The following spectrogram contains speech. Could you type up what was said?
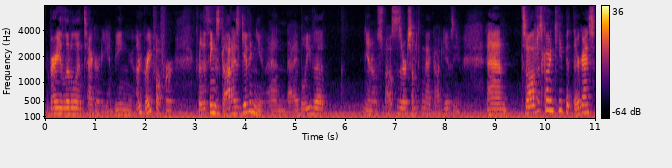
very little integrity and being ungrateful for for the things God has given you. And I believe that you know spouses are something that God gives you. And so I'll just go and keep it there, guys.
